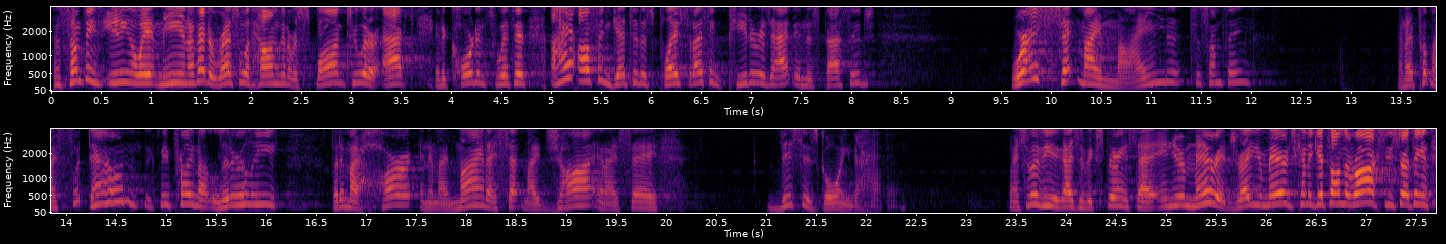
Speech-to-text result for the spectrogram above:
and something's eating away at me, and I've had to wrestle with how I'm going to respond to it or act in accordance with it, I often get to this place that I think Peter is at in this passage, where I set my mind to something, and I put my foot down, like maybe probably not literally, but in my heart and in my mind, I set my jaw and I say, This is going to happen. Right, some of you guys have experienced that in your marriage, right? Your marriage kind of gets on the rocks and you start thinking,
